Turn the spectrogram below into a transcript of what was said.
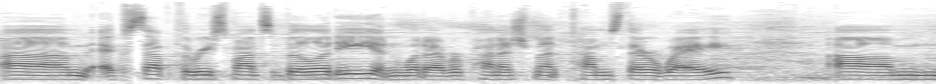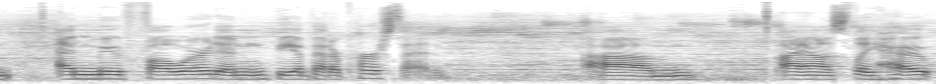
um, accept the responsibility and whatever punishment comes their way, um, and move forward and be a better person. Um, I honestly hope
